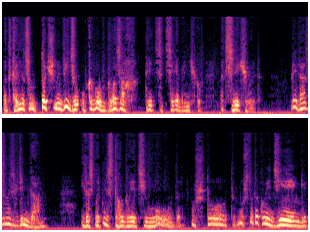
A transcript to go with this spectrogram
Под конец он точно видел, у кого в глазах 30 серебряничков отсвечивают. Привязанность к деньгам. И Господь не стал говорить, Иуда, ну что ты, ну что такое деньги?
